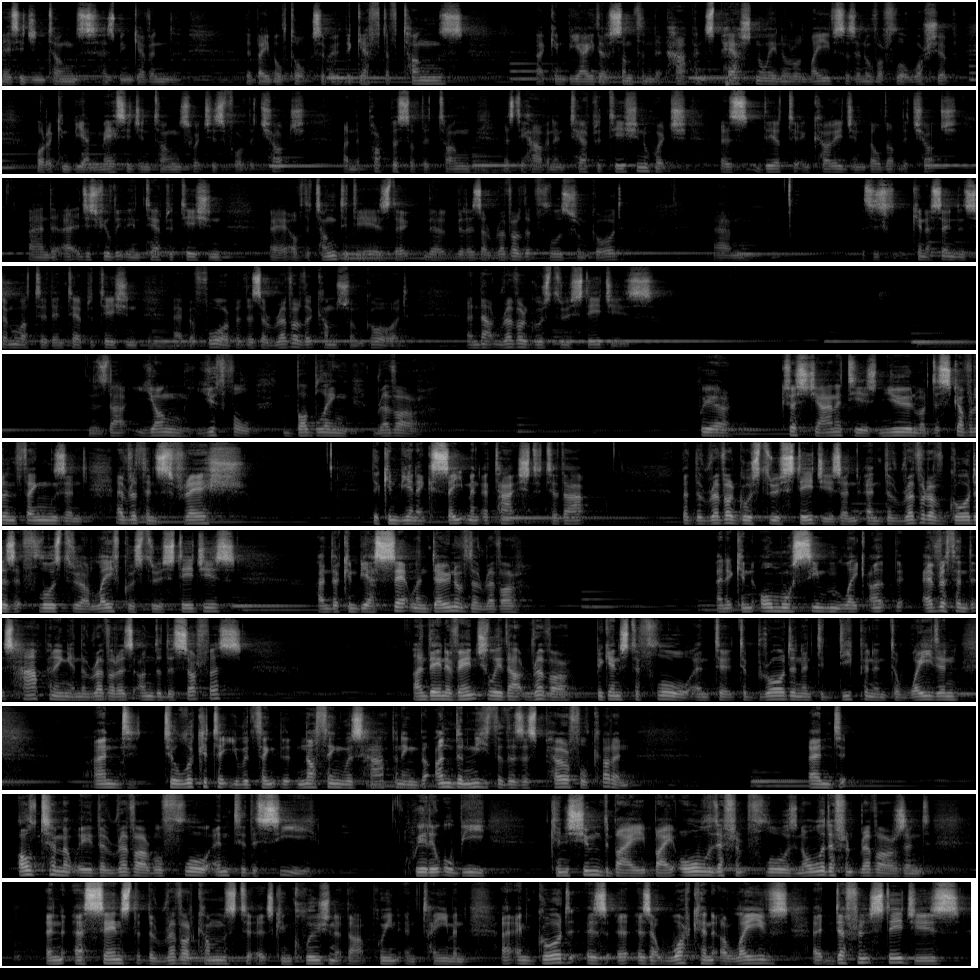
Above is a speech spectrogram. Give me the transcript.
Message in tongues has been given. The Bible talks about the gift of tongues. That can be either something that happens personally in our own lives as an overflow worship, or it can be a message in tongues which is for the church. And the purpose of the tongue is to have an interpretation which is there to encourage and build up the church. And I just feel that the interpretation uh, of the tongue today is that there, there is a river that flows from God. Um, this is kind of sounding similar to the interpretation uh, before, but there's a river that comes from God, and that river goes through stages. There's that young, youthful, bubbling river where Christianity is new and we're discovering things and everything's fresh. There can be an excitement attached to that. But the river goes through stages, and, and the river of God, as it flows through our life, goes through stages. And there can be a settling down of the river. And it can almost seem like uh, everything that's happening in the river is under the surface. And then eventually that river begins to flow and to, to broaden and to deepen and to widen. And to look at it, you would think that nothing was happening, but underneath it, there's this powerful current and ultimately, the river will flow into the sea, where it will be consumed by, by all the different flows and all the different rivers, and in a sense that the river comes to its conclusion at that point in time. And, uh, and God is, uh, is at work in our lives at different stages,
